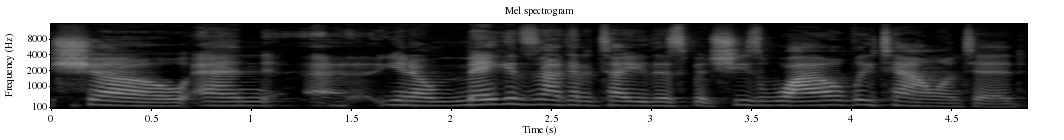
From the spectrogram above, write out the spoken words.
show. And, uh, you know, Megan's not going to tell you this, but she's wildly talented.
